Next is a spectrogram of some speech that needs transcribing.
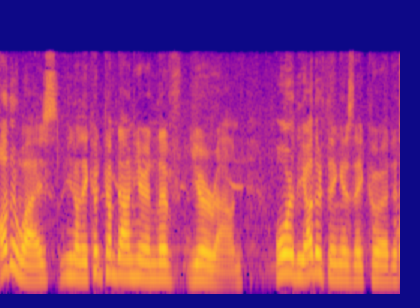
otherwise, you know, they could come down here and live year round. Or the other thing is they could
